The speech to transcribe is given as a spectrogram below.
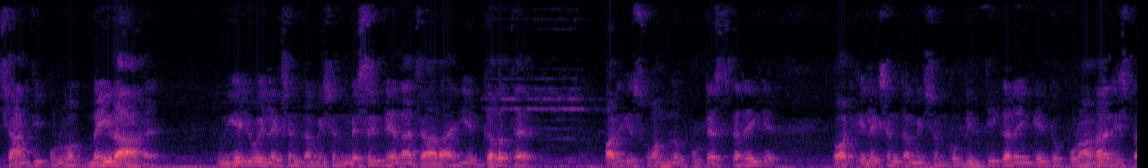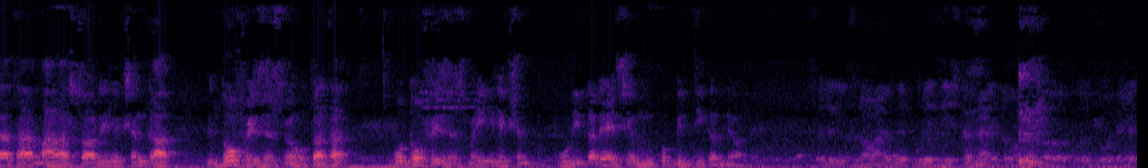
शांतिपूर्वक नहीं रहा है तो ये जो इलेक्शन कमीशन मैसेज देना चाह रहा है, ये गलत है और इसको हम लोग प्रोटेस्ट करेंगे। और इलेक्शन कमीशन को विनती करेंगे जो पुराना रिश्ता था महाराष्ट्र और इलेक्शन का जो दो फेजेस में होता था वो दो फेजेस में ही इलेक्शन पूरी करे ऐसे हम उनको विनती करने वाले हैं। चुनाव आयोग ने पूरे देश का कार्यक्रम जो है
